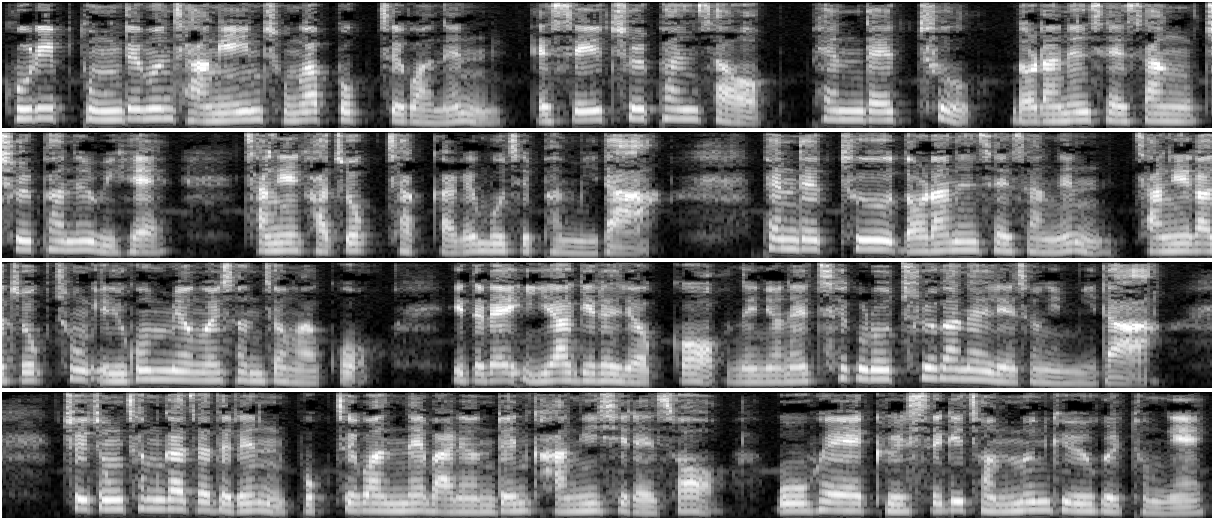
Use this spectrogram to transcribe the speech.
구립 동대문 장애인 종합복지관은 에세이 출판 사업 펜데2 너라는 세상 출판을 위해 장애 가족 작가를 모집합니다. 펜데2 너라는 세상은 장애 가족 총 7명을 선정하고 이들의 이야기를 엮어 내년에 책으로 출간할 예정입니다. 최종 참가자들은 복지관 내 마련된 강의실에서 5회 글쓰기 전문 교육을 통해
